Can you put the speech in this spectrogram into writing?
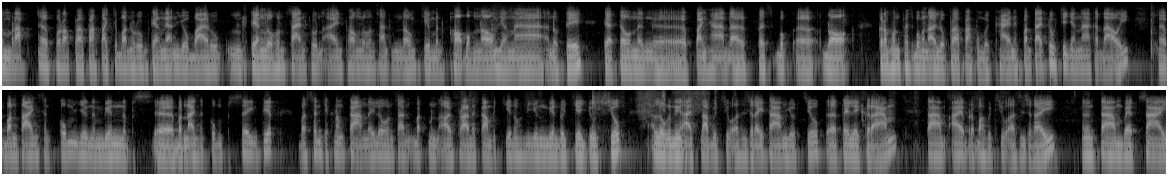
សម្រាប់បរិបទប្រើប្រាស់បច្ចុប្បន្នរួមទាំងអ្នកនយោបាយរូបទាំងលោកហ៊ុនសែនខ្លួនឯងផងលោកហ៊ុនសែនទំនងជាមិនខកបំណងយ៉ាងណានោះទេតើតទៅនឹងបញ្ហាដែល Facebook ដកក្រុមហ៊ុន Facebook មិនឲ្យលោកប្រើប្រាស់6ខែនេះប៉ុន្តែទោះជាយ៉ាងណាក៏ដោយបណ្ដាញសង្គមយើងនឹងមានបណ្ដាញសង្គមផ្សេងទៀតបើសិនជាក្នុងករណីលោកហ៊ុនសែនបិទមិនឲ្យប្រើនៅកម្ពុជានោះយើងមានដូចជា YouTube លោកនាងអាចស្ដាប់វិទ្យុអសិរ័យតាម YouTube Telegram តាម app របស់វិទ្យុអសិរ័យនិងតាម website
